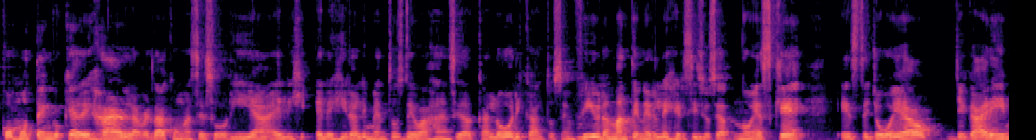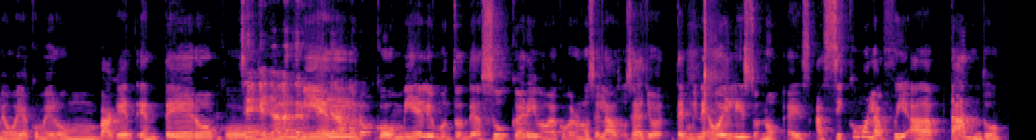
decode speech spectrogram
cómo tengo que dejarla, ¿verdad? Con asesoría, elegir, alimentos de baja densidad calórica, altos en fibras, mantener el ejercicio, o sea, no es que este, yo voy a llegar y me voy a comer un baguette entero con, miel, con miel y un montón de azúcar y me voy a comer unos helados. O sea, yo terminé hoy y listo. No, es así como la fui adaptando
